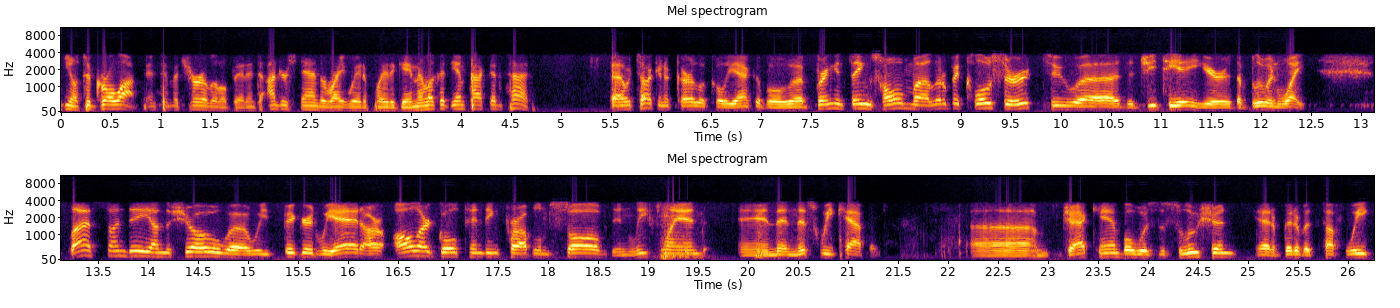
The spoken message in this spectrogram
you know, to grow up and to mature a little bit and to understand the right way to play the game and look at the impact that it's had. Uh, we're talking to Carlo Colaiacovo, uh, bringing things home a little bit closer to uh, the GTA here, the blue and white. Last Sunday on the show, uh, we figured we had our all our goaltending problems solved in Leafland, and then this week happened. Um, Jack Campbell was the solution. He had a bit of a tough week.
